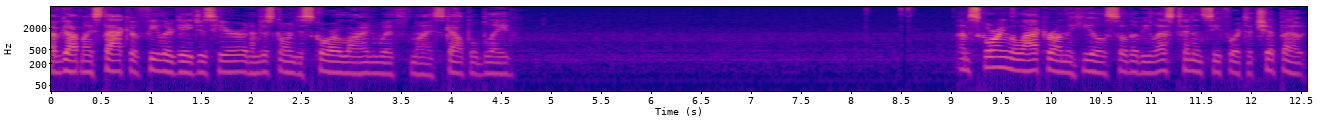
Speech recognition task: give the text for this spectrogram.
I've got my stack of feeler gauges here and I'm just going to score a line with my scalpel blade. I'm scoring the lacquer on the heels so there'll be less tendency for it to chip out.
